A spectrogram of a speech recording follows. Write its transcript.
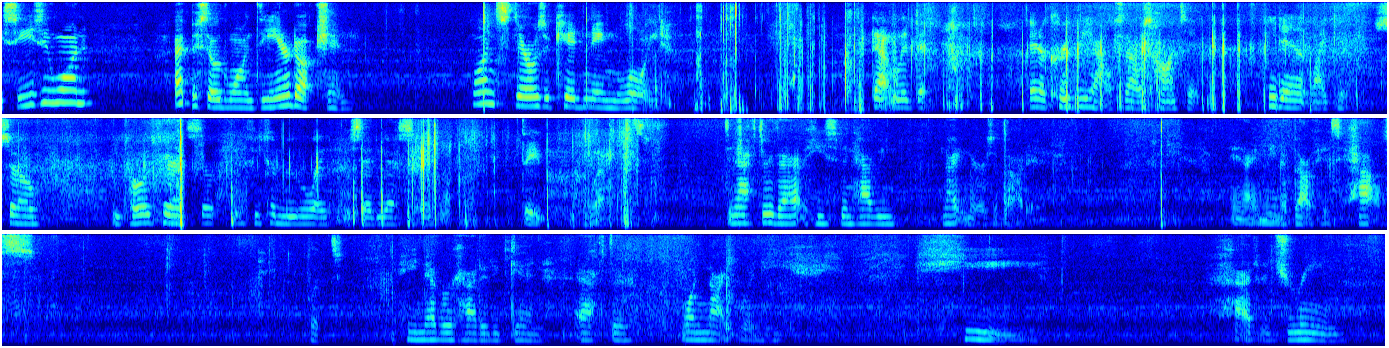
Season 1, Episode 1 The Introduction. Once there was a kid named Lloyd that lived in a creepy house that was haunted. He didn't like it, so he told his parents if he could move away. They said yes, and they left. And after that, he's been having nightmares about it. And I mean about his house but he never had it again after one night when he he had a dream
